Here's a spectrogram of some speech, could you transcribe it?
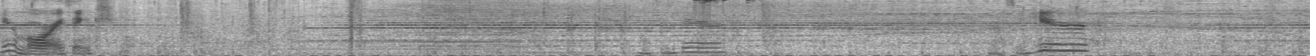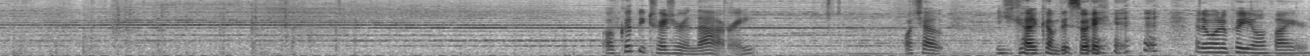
Hear more, I think. Nothing there. Nothing here. Oh, could be treasure in that, right? Watch out. You gotta come this way. I don't want to put you on fire.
